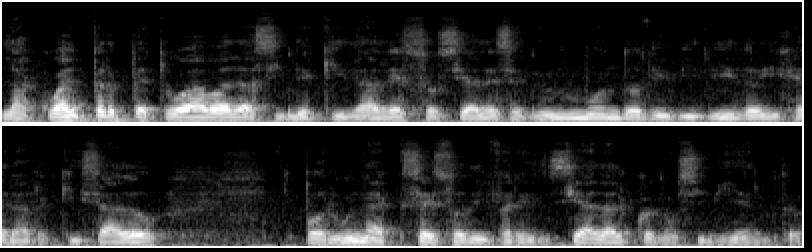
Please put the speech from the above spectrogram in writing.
la cual perpetuaba las inequidades sociales en un mundo dividido y jerarquizado por un acceso diferencial al conocimiento.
